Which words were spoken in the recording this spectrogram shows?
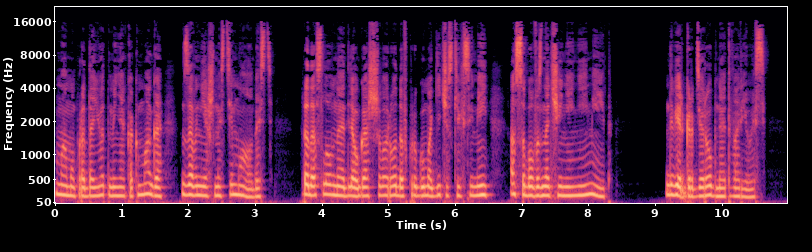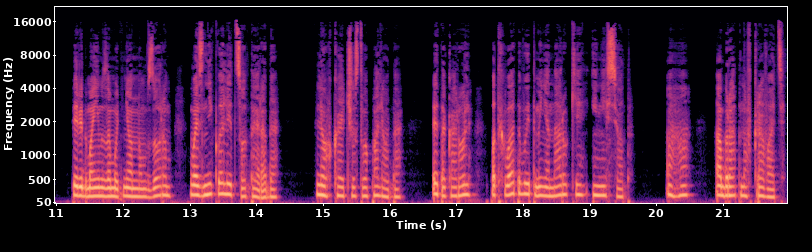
Мама продает меня как мага за внешность и молодость. Родословная для угасшего рода в кругу магических семей особого значения не имеет. Дверь гардеробной отворилась. Перед моим замутненным взором возникло лицо Терода. Легкое чувство полета. Это король подхватывает меня на руки и несет. Ага, обратно в кровать.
